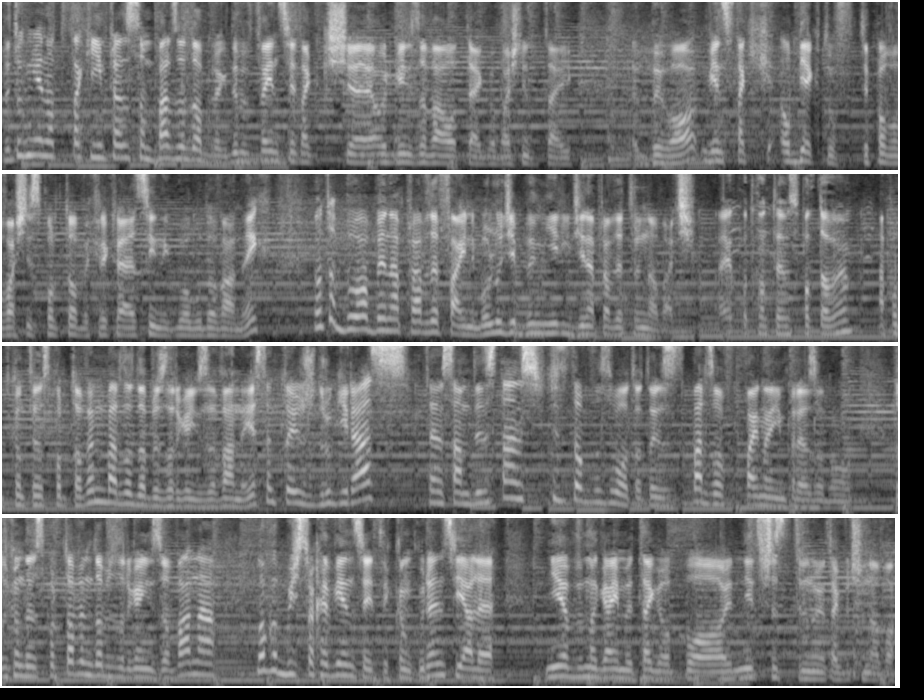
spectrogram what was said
Według mnie no to takie imprezy są bardzo dobre, gdyby więcej tak się organizowało tego właśnie tutaj było, więcej takich obiektów typowo właśnie sportowych, rekreacyjnych było budowanych, no to byłoby naprawdę fajne, bo ludzie by mieli gdzie naprawdę trenować. A jak pod kątem sportowym? A pod kątem sportowym bardzo dobrze zorganizowany. Jestem tutaj już drugi raz, ten sam dystans i znowu złoto. To jest bardzo fajna impreza. No. Pod kątem sportowym dobrze zorganizowana. Mogłoby być trochę więcej tych konkurencji, ale nie wymagajmy tego, bo nie wszyscy trenują tak wyczynowo.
